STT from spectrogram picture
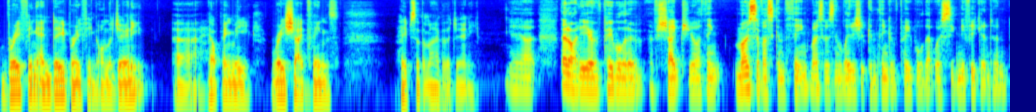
briefing and debriefing on the journey, uh, helping me reshape things heaps of them over the journey. Yeah, that idea of people that have, have shaped you, I think most of us can think, most of us in leadership can think of people that were significant. And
